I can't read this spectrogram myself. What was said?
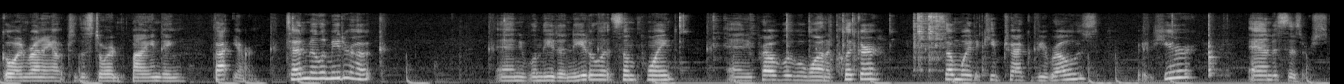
going running out to the store and finding fat yarn. 10 millimeter hook and you will need a needle at some point and you probably will want a clicker some way to keep track of your rows right here and a scissors.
